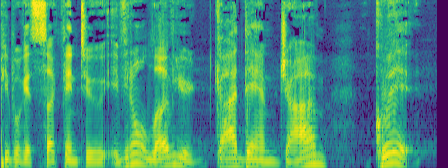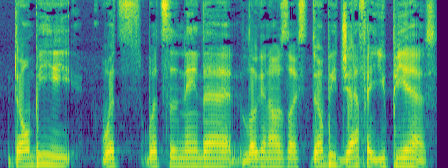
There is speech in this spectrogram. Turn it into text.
people get sucked into. If you don't love your goddamn job, quit. Don't be what's what's the name that Logan always likes? Don't be Jeff at UPS.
